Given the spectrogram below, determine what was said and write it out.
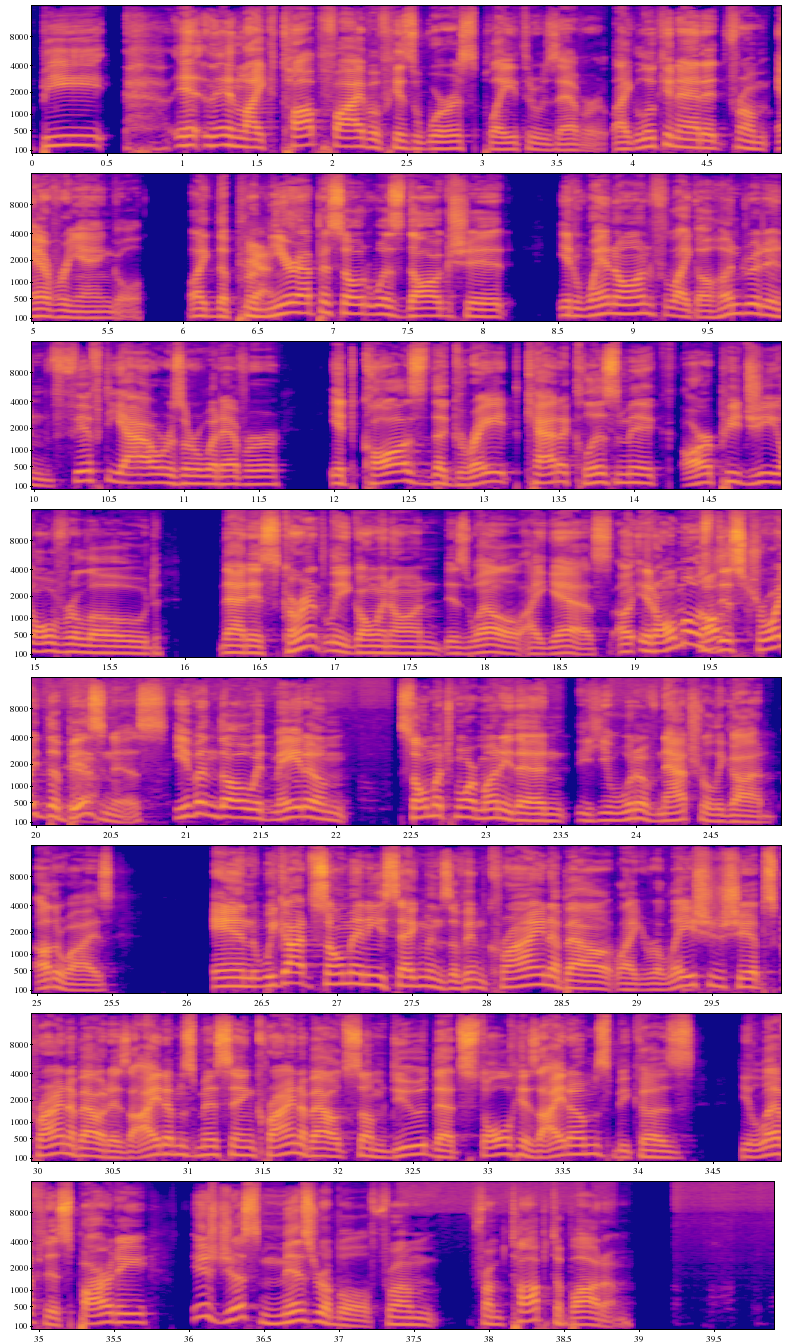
be in, in like top five of his worst playthroughs ever. Like looking at it from every angle. Like the premiere episode was dog shit. It went on for like 150 hours or whatever. It caused the great cataclysmic RPG overload that is currently going on as well, I guess. Uh, It almost Oh, destroyed the business, even though it made him so much more money than he would have naturally got otherwise. And we got so many segments of him crying about like relationships, crying about his items missing, crying about some dude that stole his items because he left his party. It's just miserable from from top to bottom.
